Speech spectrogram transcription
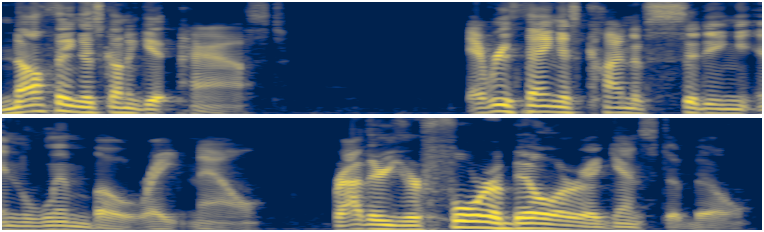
Nothing is going to get passed. Everything is kind of sitting in limbo right now. Rather, you're for a bill or against a bill.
